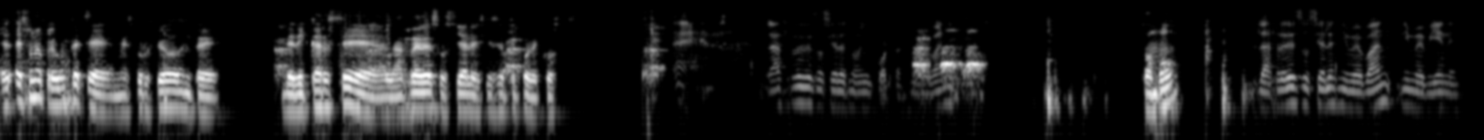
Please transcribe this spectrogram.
Es una pregunta que me surgió entre dedicarse a las redes sociales y ese tipo de cosas. Las redes sociales no me importan. Ni me van, ni me. Las redes sociales ni me van ni me vienen.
